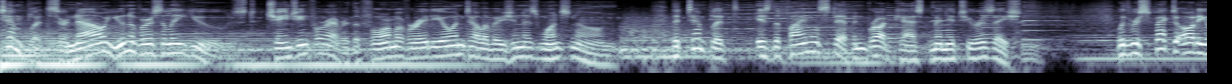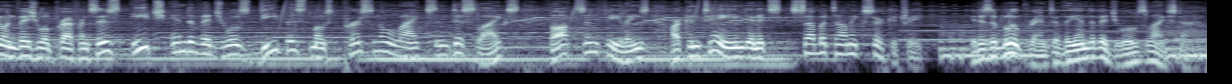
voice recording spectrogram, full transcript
Templates are now universally used, changing forever the form of radio and television as once known. The template is the final step in broadcast miniaturization. With respect to audio and visual preferences, each individual's deepest, most personal likes and dislikes, thoughts and feelings are contained in its subatomic circuitry. It is a blueprint of the individual's lifestyle.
